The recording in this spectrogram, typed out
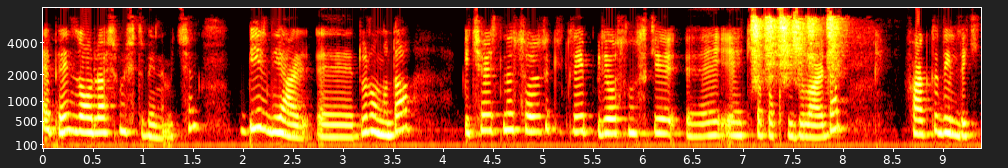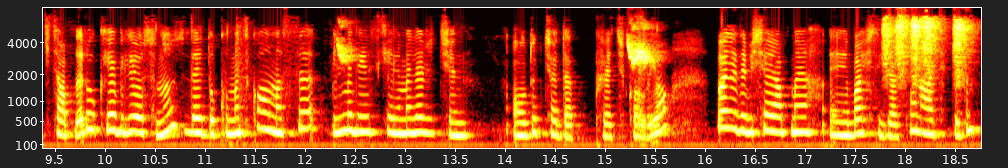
epey zorlaşmıştı benim için. Bir diğer e, durumu da içerisine sözlük yükleyip biliyorsunuz ki e, e, kitap okuyucularda farklı dildeki kitapları okuyabiliyorsunuz ve dokunmatik olması bilmediğiniz kelimeler için oldukça da pratik oluyor. Böyle de bir şey yapmaya e, başlayacakken artık dedim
